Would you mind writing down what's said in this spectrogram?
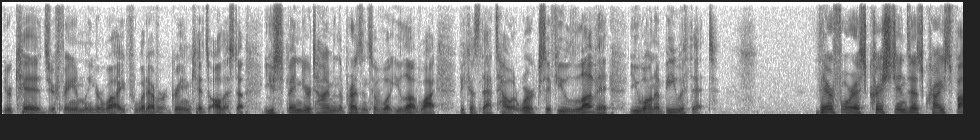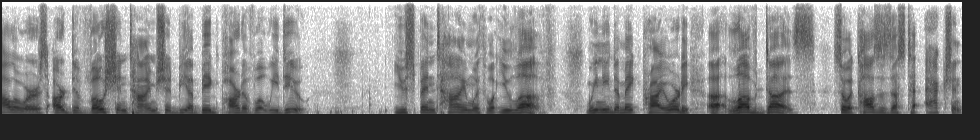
your kids, your family, your wife, whatever, grandkids, all that stuff. You spend your time in the presence of what you love. Why? Because that's how it works. If you love it, you want to be with it. Therefore, as Christians, as Christ followers, our devotion time should be a big part of what we do. You spend time with what you love. We need to make priority. Uh, love does. So it causes us to action,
